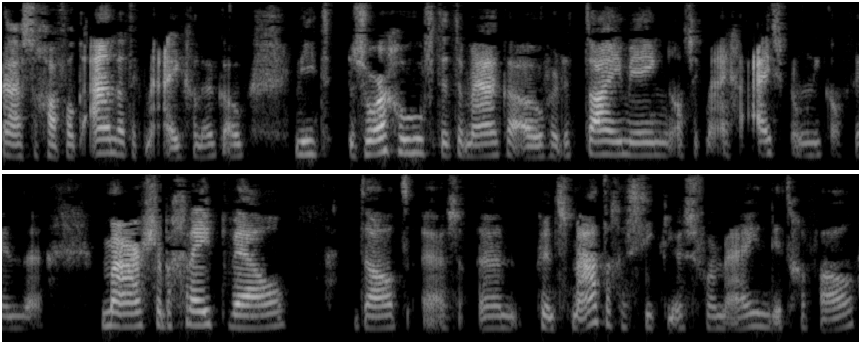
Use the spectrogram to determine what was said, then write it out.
Ze gaf ook aan dat ik me eigenlijk ook niet zorgen hoefde te maken over de timing. Als ik mijn eigen ijsprong niet kan vinden. Maar ze begreep wel dat uh, een kunstmatige cyclus voor mij in dit geval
